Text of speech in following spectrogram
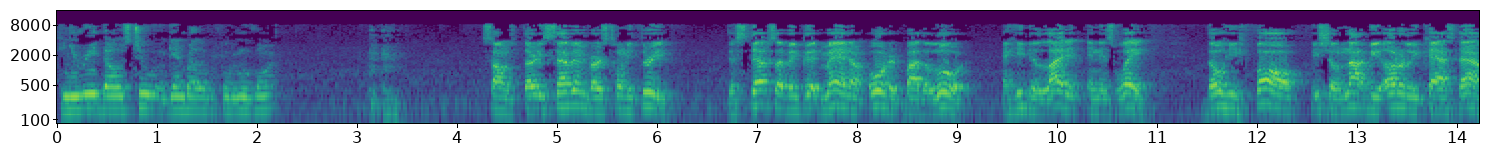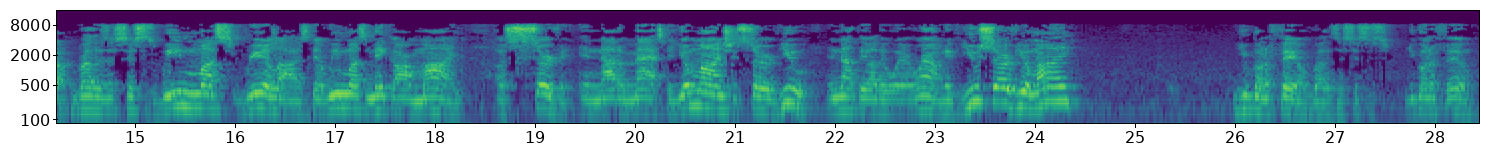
Can you read those two again, brother, before we move on? Psalms 37, verse 23. The steps of a good man are ordered by the Lord, and he delighted in his way. Though he fall, he shall not be utterly cast down. Brothers and sisters, we must realize that we must make our mind a servant and not a master. Your mind should serve you and not the other way around. If you serve your mind, you're going to fail, brothers and sisters. You're going to fail.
